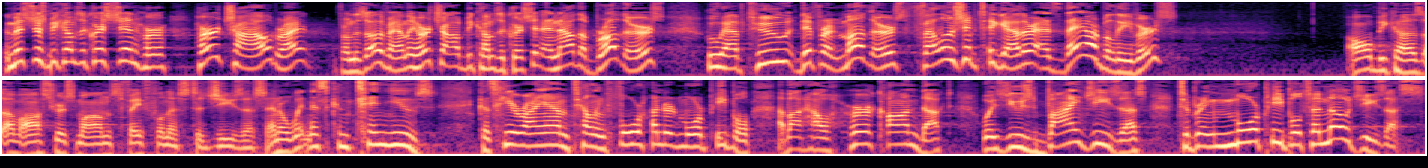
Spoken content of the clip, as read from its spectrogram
The mistress becomes a Christian, her, her child, right, from this other family, her child becomes a Christian, and now the brothers, who have two different mothers, fellowship together as they are believers, all because of Oscar's mom's faithfulness to Jesus. And her witness continues, because here I am telling 400 more people about how her conduct was used by Jesus to bring more people to know Jesus.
